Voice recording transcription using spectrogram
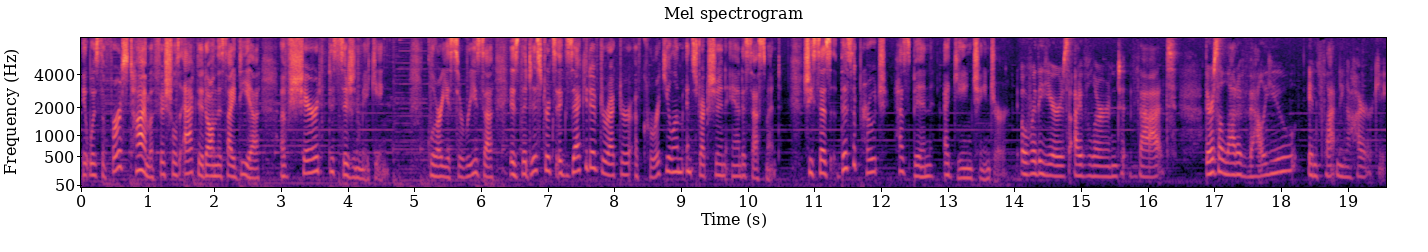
It was the first time officials acted on this idea of shared decision making. Gloria Ceriza is the district's executive director of curriculum instruction and assessment. She says this approach has been a game changer. Over the years, I've learned that there's a lot of value in flattening a hierarchy.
